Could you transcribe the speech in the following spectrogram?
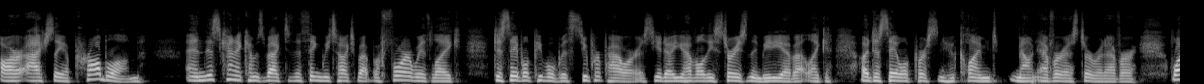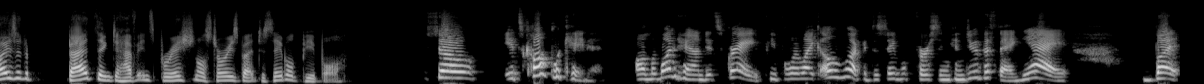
are actually a problem and this kind of comes back to the thing we talked about before with like disabled people with superpowers. You know, you have all these stories in the media about like a disabled person who climbed Mount Everest or whatever. Why is it a bad thing to have inspirational stories about disabled people? So it's complicated on the one hand, it's great. People are like, oh, look, a disabled person can do the thing. Yay. But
